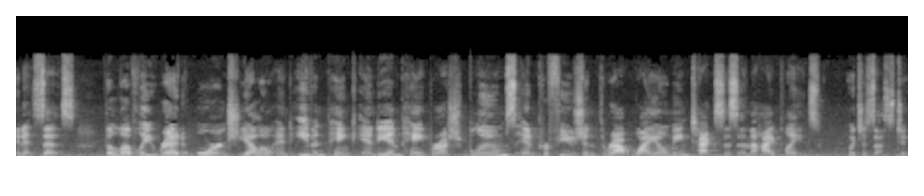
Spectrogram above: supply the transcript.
And it says, the lovely red, orange, yellow, and even pink Indian paintbrush blooms in profusion throughout Wyoming, Texas, and the High Plains, which is us too,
